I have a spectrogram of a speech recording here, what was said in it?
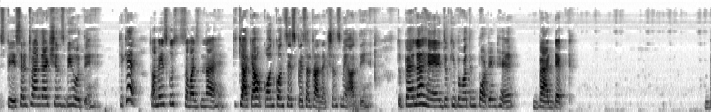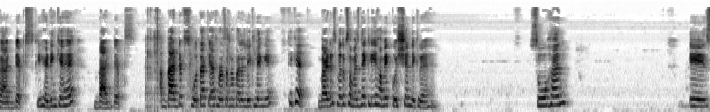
स्पेशल ट्रांजैक्शंस भी होते हैं। ठीक है? तो हमें इसको समझना है कि क्या क्या कौन कौन से स्पेशल ट्रांजैक्शंस में आते हैं। तो पहला है, जो कि बहुत इंपॉर्टेंट है बैड डेप्ट बैड डेप्ट की हेडिंग क्या है? बैड डेप्ट अब बैड डेप्ट होता क्या है? थोड़ा सा हम पहले लिख लेंगे। ठीक है? बैडर्स मतलब समझने के लिए हम एक क्वेश्चन लिख रहे हैं। Sohan is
